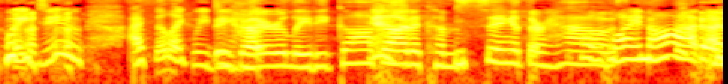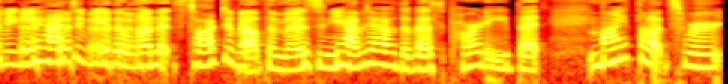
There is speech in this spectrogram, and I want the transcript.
we do. I feel like we do. they go- hire Lady Gaga to come sing at their Well, house. why not? I mean, you have to be the one that's talked about the most and you have to have the best party. But my thoughts were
